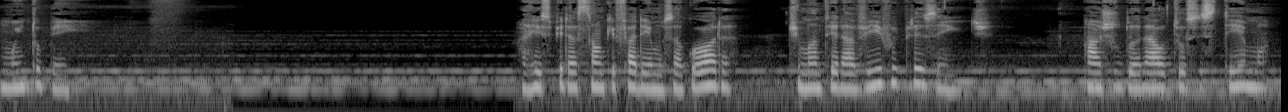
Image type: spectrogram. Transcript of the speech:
Muito bem. A respiração que faremos agora te manterá vivo e presente, ajudará o teu sistema a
